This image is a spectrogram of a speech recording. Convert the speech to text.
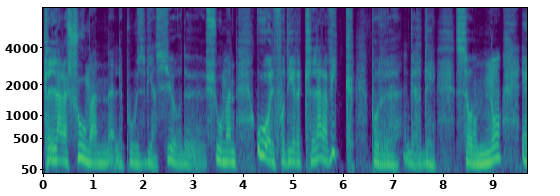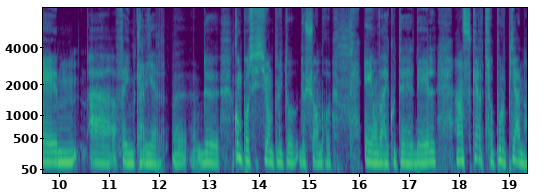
Clara Schumann, l'épouse bien sûr de Schumann, ou il faut dire Clara Vick pour garder son nom, et mm, a fait une carrière euh, de composition plutôt de chambre. Et on va écouter d'elle un scherzo pour piano,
